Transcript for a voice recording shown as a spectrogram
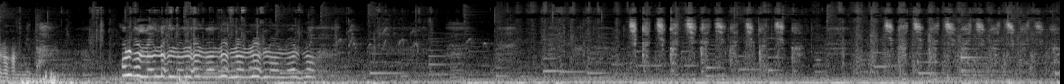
바퀴 닦으러 갑니다. 홀롤롤롤롤롤롤롤롤롤롤. 치카 치카 치카 치카 치카 치카 치카 치카 치카 치카 치카 치카.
